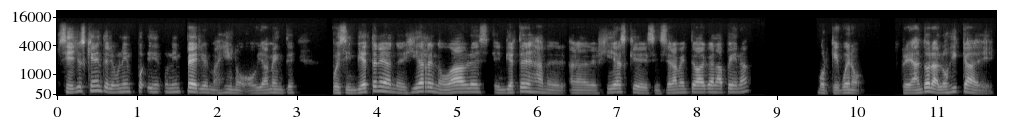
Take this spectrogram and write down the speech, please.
si ellos quieren tener eh, un, imperio, imagino, obviamente, pues invierten en energías renovables, invierten en, energías que sinceramente valgan la pena, porque bueno, creando la lógica de,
